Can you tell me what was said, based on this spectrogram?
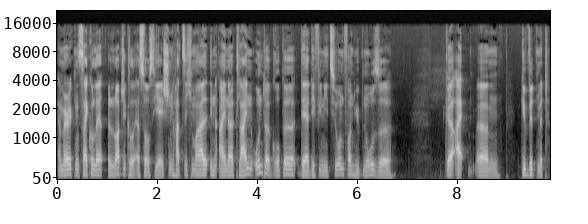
American Psychological Association hat sich mal in einer kleinen Untergruppe der Definition von Hypnose ge ähm, gewidmet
